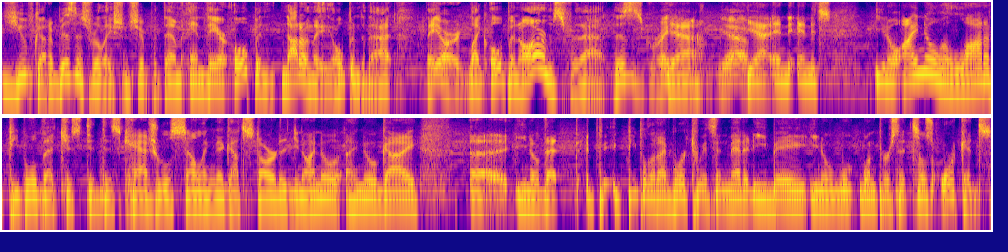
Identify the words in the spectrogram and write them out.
you've got a business relationship with them and they're open. Not only open to that, they are like open arms for that. This is great. Yeah. Yeah. Yeah. And and it's you know, I know a lot of people that just did this casual selling that got started. You know, I know I know a guy uh, you know that p- people that I've worked with and met at eBay. You know, w- one person that sells orchids.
